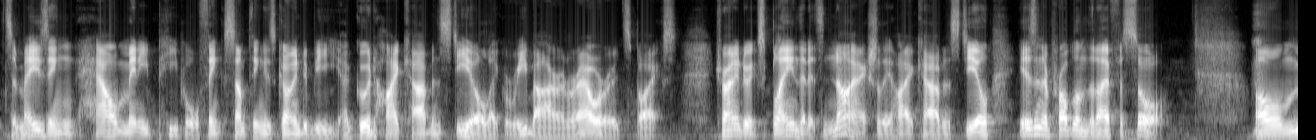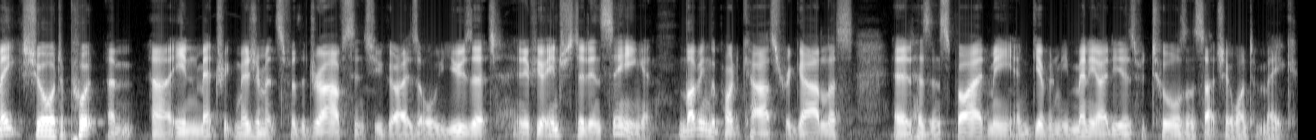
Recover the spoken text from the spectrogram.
It's amazing how many people think something is going to be a good high carbon steel like rebar and railroad spikes. Trying to explain that it's not actually high carbon steel isn't a problem that I foresaw. I'll make sure to put um, uh, in metric measurements for the draft since you guys all use it. And if you're interested in seeing it, loving the podcast regardless, and it has inspired me and given me many ideas for tools and such I want to make.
